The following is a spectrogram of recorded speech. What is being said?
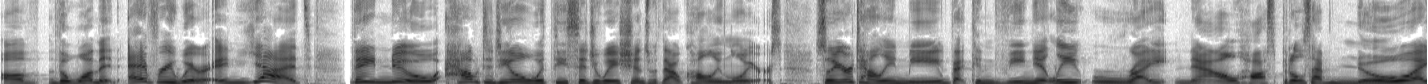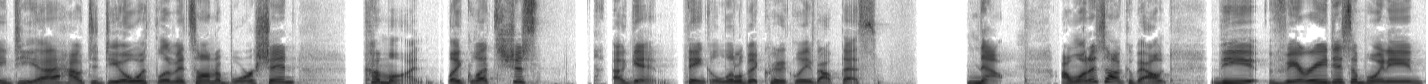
of the woman everywhere. And yet they knew how to deal with these situations without calling lawyers. So you're telling me that conveniently right now hospitals have no idea how to deal with limits on abortion? Come on. Like let's just again think a little bit critically about this. Now, I want to talk about the very disappointing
